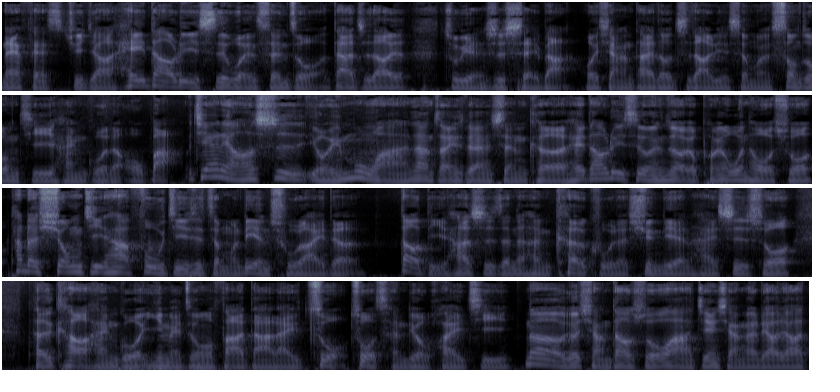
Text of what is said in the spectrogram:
Netflix 剧叫《黑道律师文森佐》。大家知道主演是谁吧？我想大家都知道，你什么宋仲基，韩国的欧巴。今天聊的是有一幕啊，让张医师非常深刻。《黑道律师文森佐》有朋友问我说，他的胸肌、他的腹肌是怎么练出来的？到底他是真的很刻苦的训练，还是说他是靠韩国医美这么发达来做做成六块肌？那我就想到说，哇，今天想跟聊聊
